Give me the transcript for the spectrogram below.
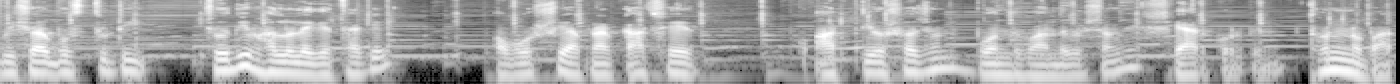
বিষয়বস্তুটি যদি ভালো লেগে থাকে, অবশ্যই আপনার কাছের আত্মীয় স্বজন বন্ধু বান্ধবের সঙ্গে শেয়ার করবেন। ধন্যবাদ।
